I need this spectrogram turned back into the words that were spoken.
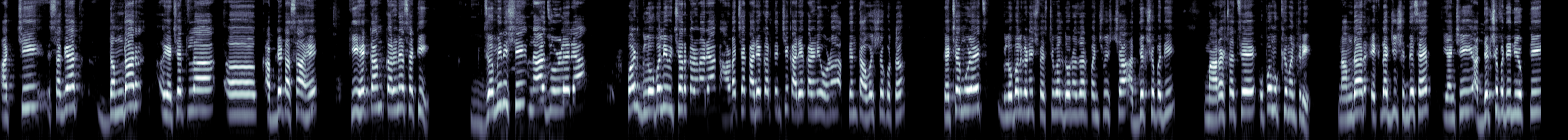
आजची सगळ्यात दमदार याच्यातला अपडेट असा आहे की हे काम करण्यासाठी जमिनीशी नाळ जुळलेल्या पण ग्लोबली विचार करणाऱ्या हाडाच्या कार्यकर्त्यांची कार्यकारिणी होणं अत्यंत आवश्यक होतं. त्याच्यामुळेच ग्लोबल गणेश फेस्टिवल दोन हजार पंचवीसच्या अध्यक्षपदी महाराष्ट्राचे उपमुख्यमंत्री नामदार एकनाथजी शिंदे साहेब यांची अध्यक्षपदी नियुक्ती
